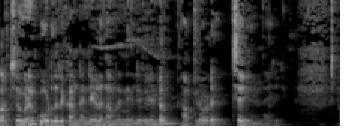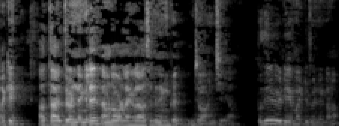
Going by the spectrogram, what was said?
കുറച്ചും കൂടി കൂടുതൽ കണ്ടന്റുകൾ നമ്മൾ ഇനി ഇതിൽ വീണ്ടും അപ്ലോഡ് ചെയ്യുന്നതായിരിക്കും. ഓക്കെ അത് താല്പര്യം ഉണ്ടെങ്കിൽ നമ്മുടെ ഓൺലൈൻ ക്ലാസ്സിൽ നിങ്ങൾക്ക് ജോയിൻ ചെയ്യാം. പുതിയ വീഡിയോ മറ്റു വീണ്ടും കാണാം.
